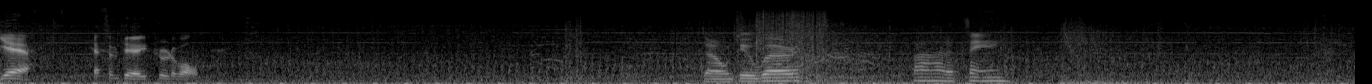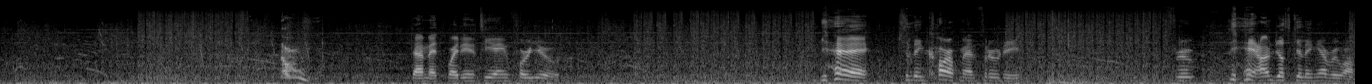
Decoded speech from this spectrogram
Yeah. FMJ through the wall. Don't you worry about a thing. Damn it, why didn't he aim for you? Yeah! Killing Cartman through the... Through... Yeah, I'm just killing everyone.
